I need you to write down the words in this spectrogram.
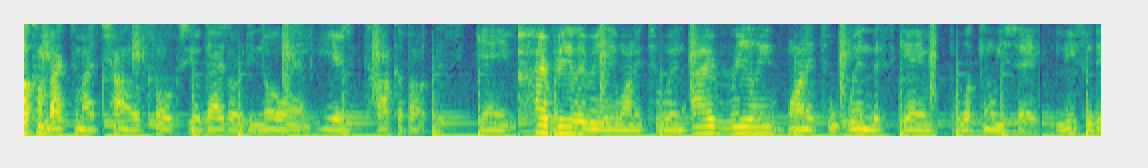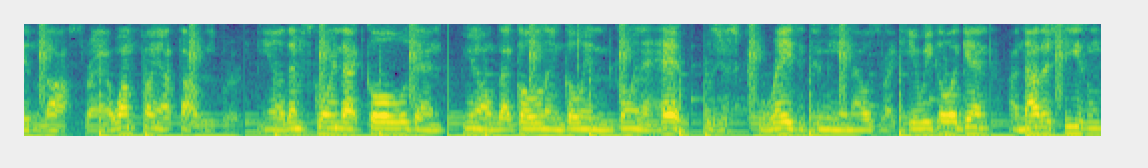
Welcome back to my channel, folks. You guys already know I am here to talk about this game. I really, really wanted to win. I really wanted to win this game. But what can we say? At least we didn't lost, right? At one point, I thought we were. You know, them scoring that goal and you know that goal and going going ahead was just crazy to me. And I was like, here we go again, another season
